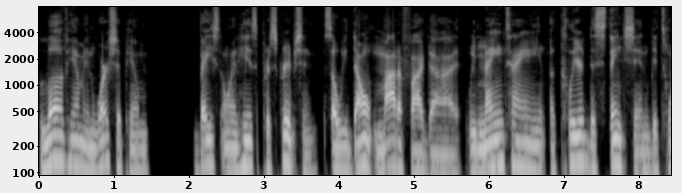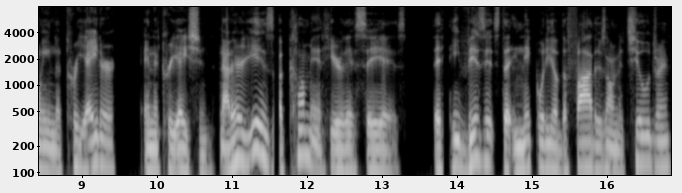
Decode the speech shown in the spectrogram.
love him and worship him based on his prescription. So we don't modify God. We maintain a clear distinction between the creator and the creation. Now, there is a comment here that says that he visits the iniquity of the fathers on the children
